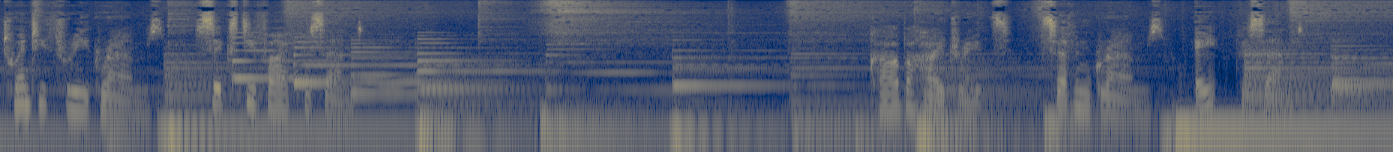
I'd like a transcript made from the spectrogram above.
23 grams, 65%. Carbohydrates, 7 grams, 8%.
